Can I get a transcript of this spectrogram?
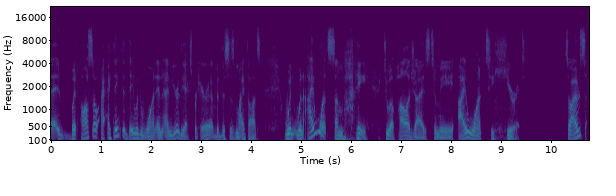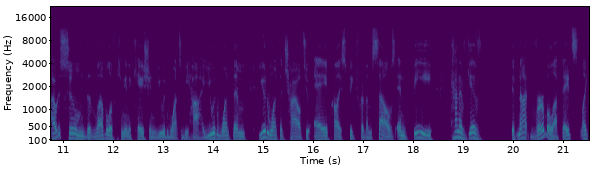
Eh, but also I, think that they would want and, and you're the expert here eh, but this is my thoughts when when i want somebody to apologize to me i want to hear it so I would I would assume the level of communication you would want to be high. You would want them you would want the child to a probably speak for themselves and b kind of give if not verbal updates like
